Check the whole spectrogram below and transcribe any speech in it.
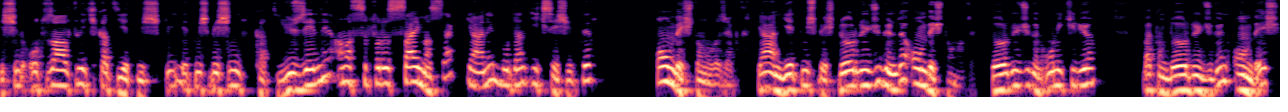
E şimdi 36'ın 2 katı 72, 75'in 2 katı 150 ama sıfırı saymazsak yani buradan x eşittir 15 ton olacaktır. Yani 75 dördüncü günde 15 ton olacak. Dördüncü gün 12 diyor. Bakın dördüncü gün 15.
